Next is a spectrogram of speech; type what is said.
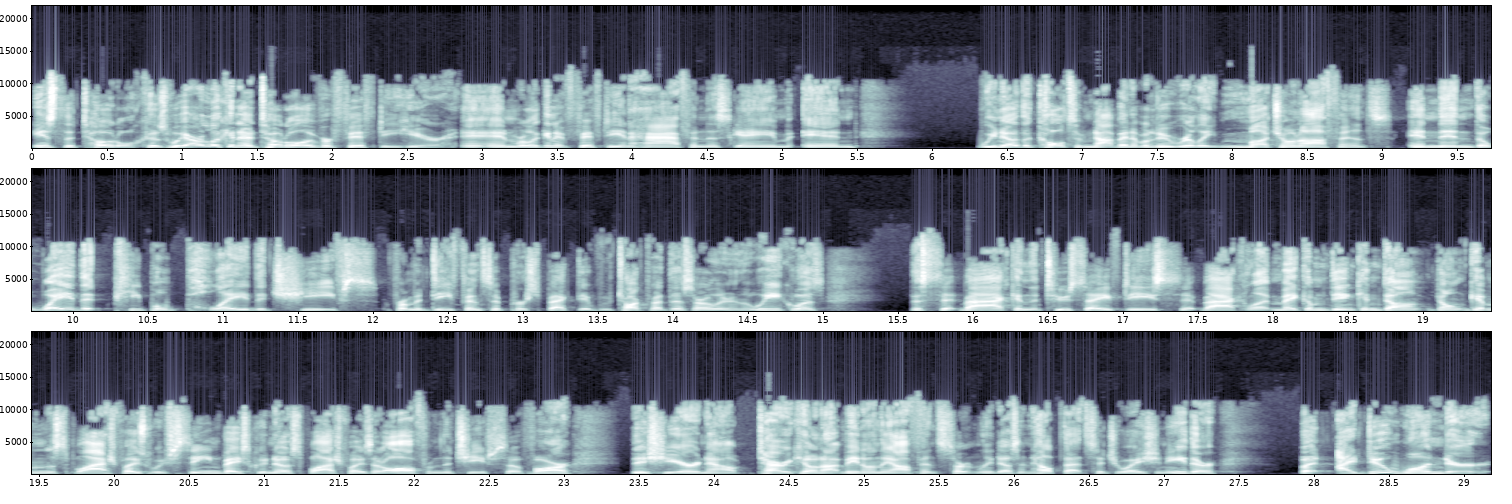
is the total because we are looking at a total over 50 here and, we're looking at 50 and a half in this game and we know the Colts have not been able to do really much on offense. And then the way that people play the Chiefs from a defensive perspective, we talked about this earlier in the week, was the sit back and the two safeties, sit back, let make them dink and dunk, don't give them the splash plays. We've seen basically no splash plays at all from the Chiefs so far mm-hmm. this year. Now, Tyreek Hill not being on the offense certainly doesn't help that situation either. But I do wonder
